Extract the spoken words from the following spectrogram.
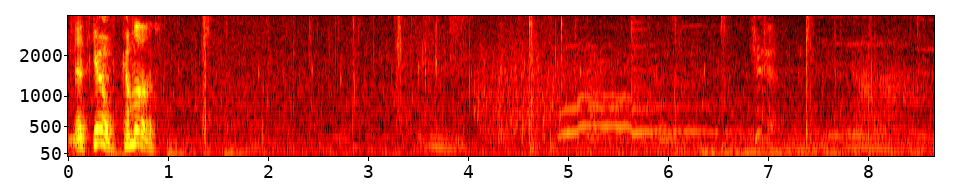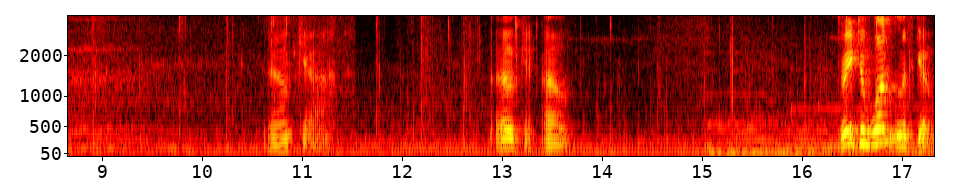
Let's go, come on. Okay, oh. one. let's go.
